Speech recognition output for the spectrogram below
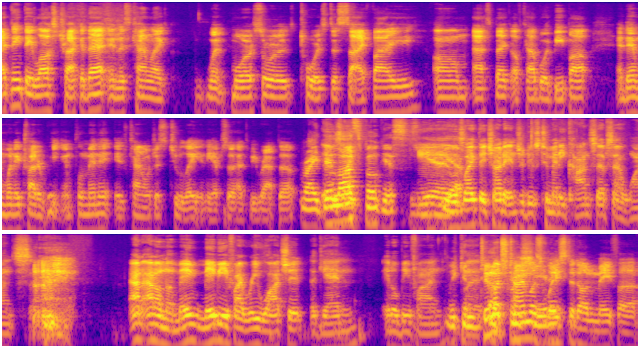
I think they lost track of that and it's kind of like went more sort of towards the sci-fi um aspect of Cowboy Bebop. And then when they try to re-implement it, it's kind of just too late, and the episode had to be wrapped up. Right, they was lost focus. Yeah, it was like they tried to introduce too many concepts at once. I, I don't know. Maybe maybe if I rewatch it again, it'll be fine. We can But, Too much time was Appreciate it. wasted on Meifa.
